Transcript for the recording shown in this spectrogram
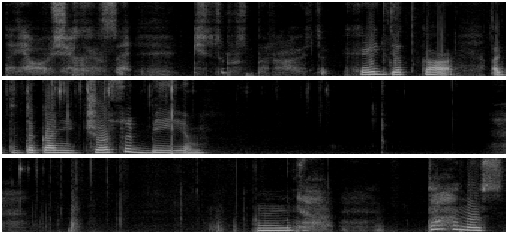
Та я взагалі хз, якісь розбираюся. Хей, дядка, а ти така нічого собі. Танос.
